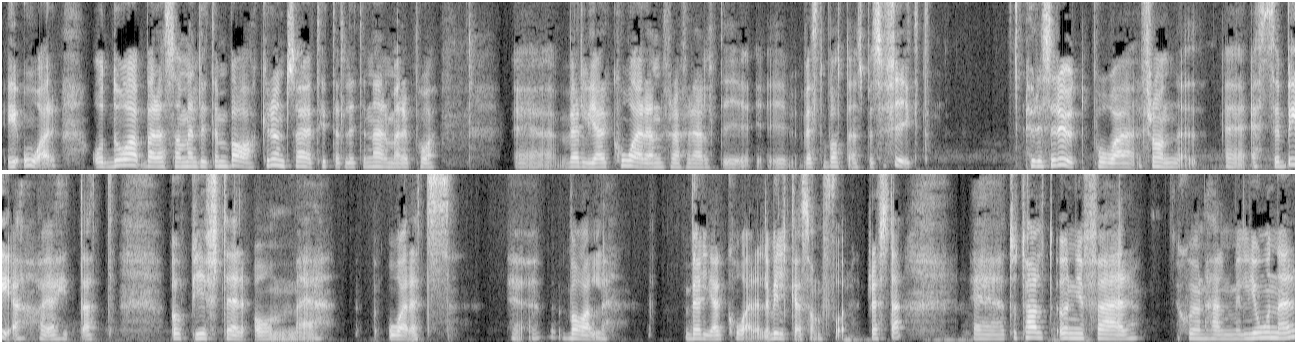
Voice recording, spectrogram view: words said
i år. Och då bara som en liten bakgrund så har jag tittat lite närmare på eh, väljarkåren framförallt i, i Västerbotten specifikt. Hur det ser ut på, från eh, SCB e har jag hittat uppgifter om eh, årets eh, val, väljarkår eller vilka som får rösta. Eh, totalt ungefär 7,5 miljoner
